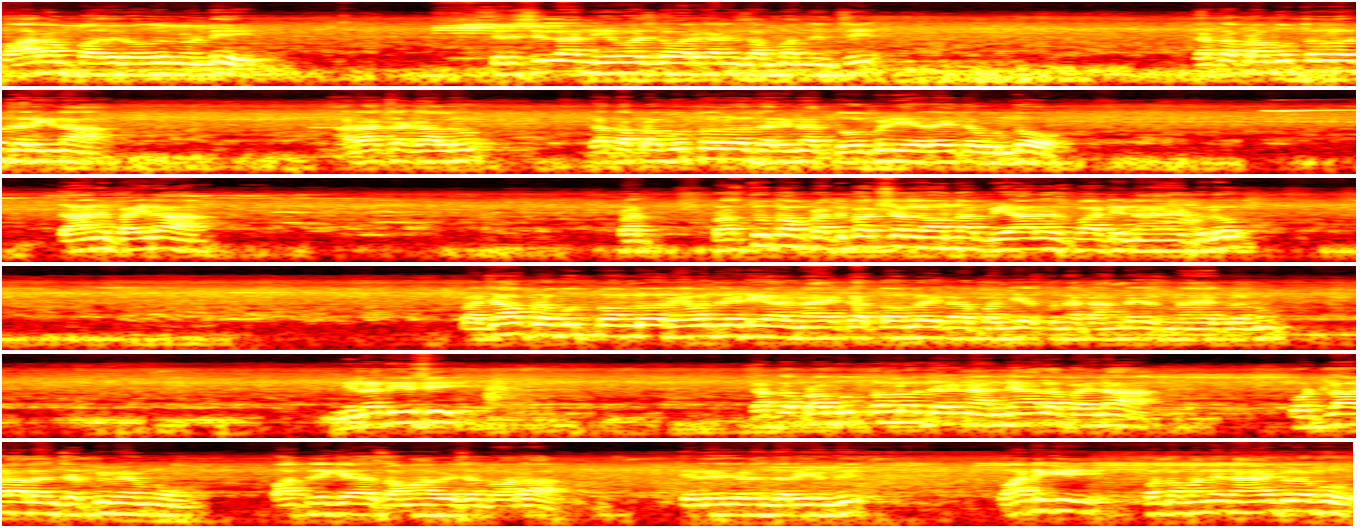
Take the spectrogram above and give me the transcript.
వారం పది రోజుల నుండి సిరిసిల్ల నియోజకవర్గానికి సంబంధించి గత ప్రభుత్వంలో జరిగిన అరాచకాలు గత ప్రభుత్వంలో జరిగిన దోపిడీ ఏదైతే ఉందో దానిపైన ప్ర ప్రస్తుతం ప్రతిపక్షంలో ఉన్న బీఆర్ఎస్ పార్టీ నాయకులు ప్రజాప్రభుత్వంలో రేవంత్ రెడ్డి గారి నాయకత్వంలో ఇక్కడ పనిచేస్తున్న కాంగ్రెస్ నాయకులను నిలదీసి గత ప్రభుత్వంలో జరిగిన అన్యాయాలపైన కొట్లాడాలని చెప్పి మేము పాత్రికేయ సమావేశం ద్వారా తెలియజేయడం జరిగింది. వాటికి కొంతమంది నాయకులకు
